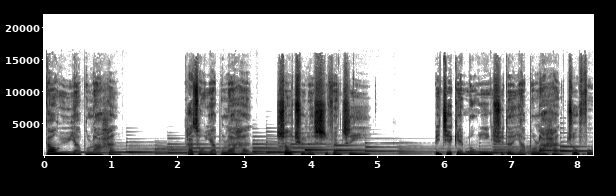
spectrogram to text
高于亚伯拉罕。他从亚伯拉罕收取了十分之一，并且给蒙应许的亚伯拉罕祝福。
